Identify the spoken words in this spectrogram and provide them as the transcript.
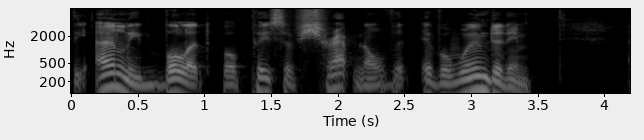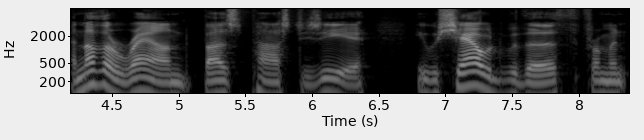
the only bullet or piece of shrapnel that ever wounded him. Another round buzzed past his ear. He was showered with earth from a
